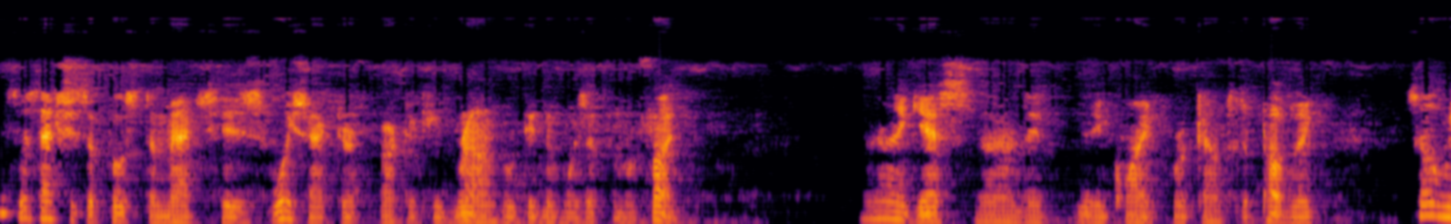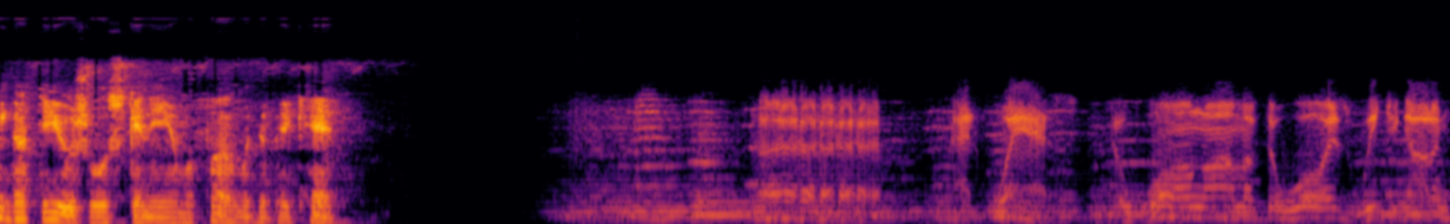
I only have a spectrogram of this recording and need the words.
This was actually supposed to match his voice actor, Arthur Q. Brown, who did the voice of Elmer Fudd. I guess uh, they didn't quite work out to the public, so we got the usual skinny Fudd with the big head. At West, the long arm of the war is reaching out and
